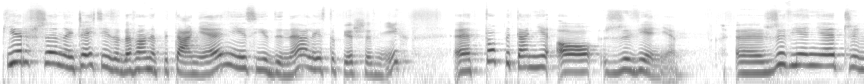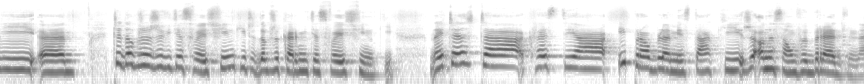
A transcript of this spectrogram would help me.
Pierwsze, najczęściej zadawane pytanie, nie jest jedyne, ale jest to pierwsze z nich, e, to pytanie o żywienie. E, Żywienie, czyli czy dobrze żywicie swoje świnki, czy dobrze karmicie swoje świnki. Najczęstsza kwestia i problem jest taki, że one są wybredne.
